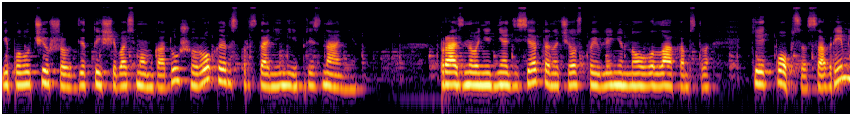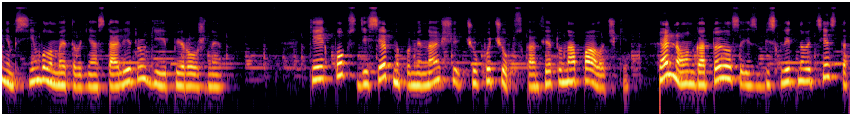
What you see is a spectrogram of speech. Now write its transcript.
и получившего в 2008 году широкое распространение и признание. Празднование Дня десерта началось с появления нового лакомства – кейк-попса. Со временем символом этого дня стали и другие пирожные. Кейк-попс – десерт, напоминающий чупа-чупс – конфету на палочке – Изначально он готовился из бисквитного теста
